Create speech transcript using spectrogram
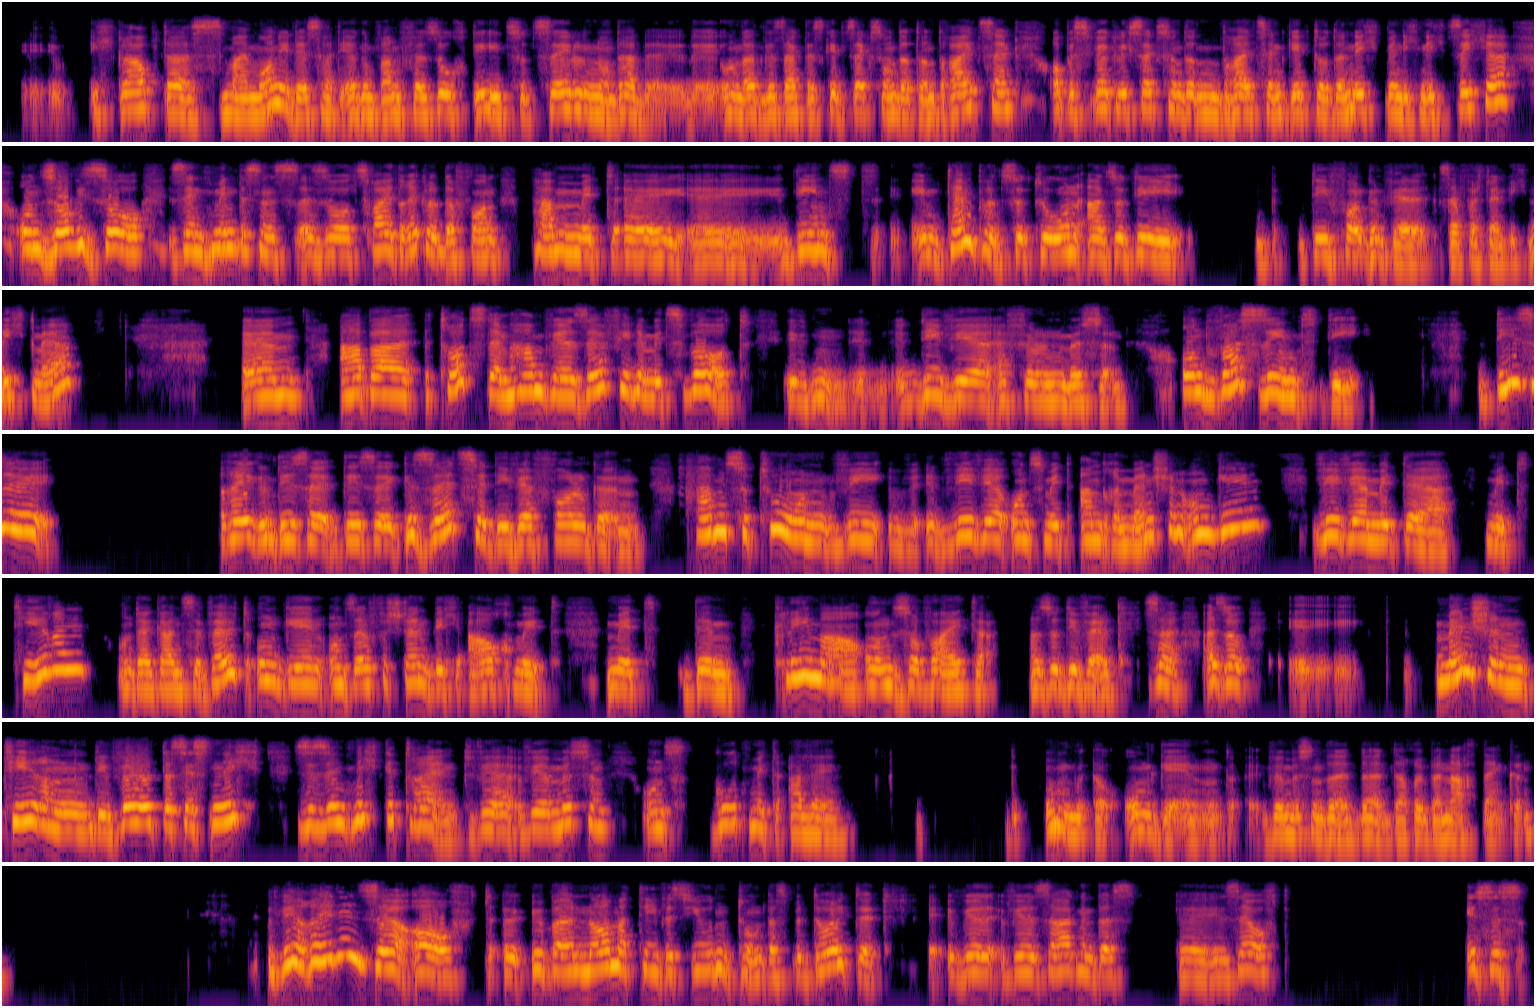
ich glaube, dass Maimonides hat irgendwann versucht, die zu zählen und hat, äh, und hat gesagt, es gibt 613. Ob es wirklich 613 gibt oder nicht, bin ich nicht sicher. Und sowieso sind mindestens äh, so zwei Drittel davon haben mit äh, äh, Dienst im Tempel zu tun. Also die, die folgen wir selbstverständlich nicht mehr. Ähm, aber trotzdem haben wir sehr viele Mitzvot, die wir erfüllen müssen. Und was sind die? Diese Regeln, diese, diese Gesetze, die wir folgen, haben zu tun, wie, wie wir uns mit anderen Menschen umgehen, wie wir mit, der, mit Tieren und der ganzen Welt umgehen und selbstverständlich auch mit, mit dem Klima und so weiter also die Welt. Also äh, Menschen, Tieren, die Welt, das ist nicht, sie sind nicht getrennt. Wir, wir müssen uns gut mit alle um, äh, umgehen und wir müssen da, da, darüber nachdenken. Wir reden sehr oft äh, über normatives Judentum. Das bedeutet, wir, wir sagen, dass äh, sehr oft ist es,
